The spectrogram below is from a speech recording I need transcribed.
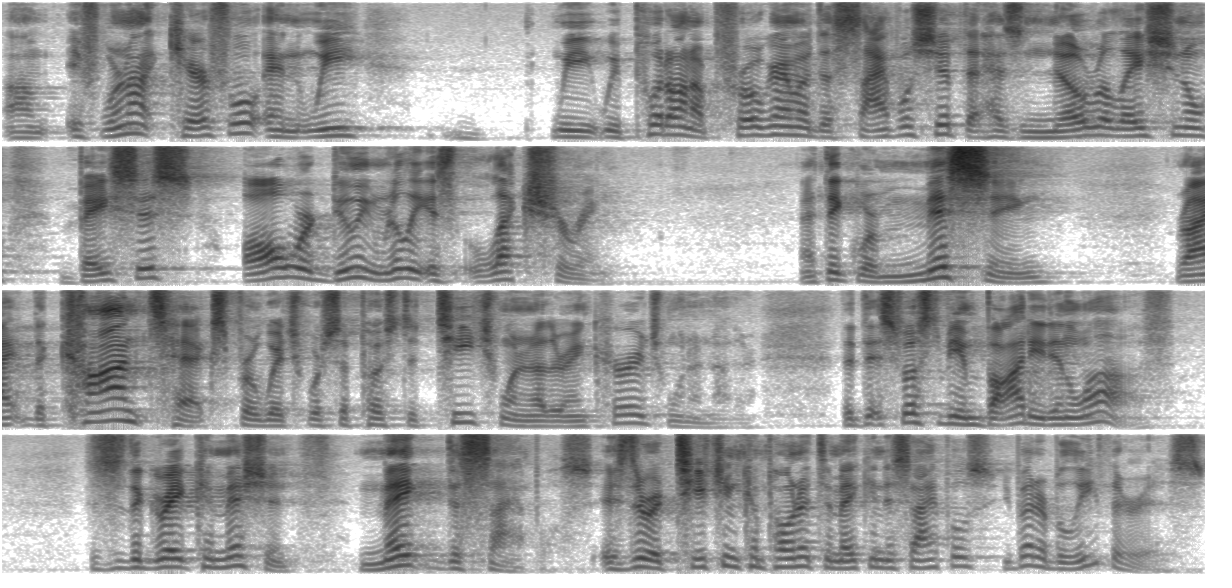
Um, if we're not careful and we, we, we put on a program of discipleship that has no relational basis, all we're doing really is lecturing. I think we're missing, right, the context for which we're supposed to teach one another, encourage one another. That it's supposed to be embodied in love. This is the Great Commission. Make disciples. Is there a teaching component to making disciples? You better believe there is.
